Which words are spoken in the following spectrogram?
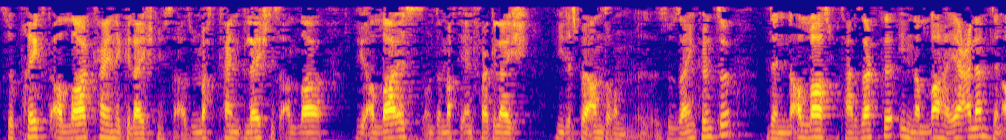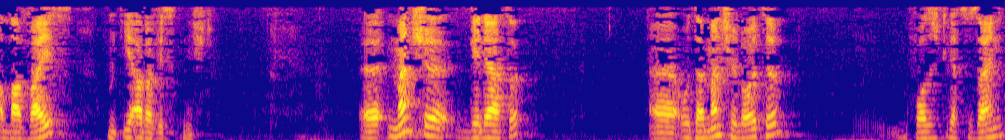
so prägt Allah keine Gleichnisse. Also macht kein Gleichnis Allah, wie Allah ist, und dann macht er einen Vergleich, wie das bei anderen äh, so sein könnte. Denn Allah sagte, Inna Allah ya'lam, denn Allah weiß und ihr aber wisst nicht. Äh, manche Gelehrte äh, oder manche Leute, vorsichtiger zu sein,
